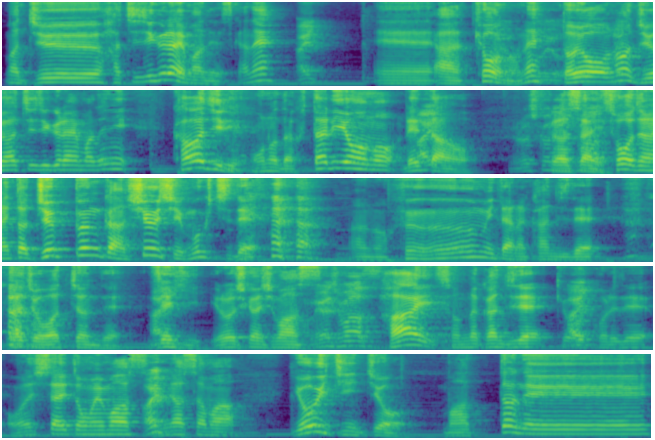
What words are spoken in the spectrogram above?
まあ、18時ぐらいまでですかね。はい。えー、あ今日のね土土曜曜の18時ぐらいまでに川尻小野田2人用のレターをよろしください、願い。そうじゃないと10分間終始無口であのふーんみたいな感じで ラジオ終わっちゃうんで、はい。ぜひよろしくお願いしまおす願いします。はいそんな感じで今日ははい。これで終わりしたいと思います、はい。皆様良い一日を。まったねー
